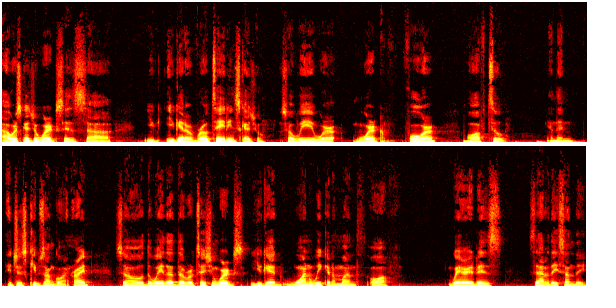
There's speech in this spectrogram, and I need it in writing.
our schedule works is uh, you you get a rotating schedule. So we were work four, off two, and then it just keeps on going, right? So the way that the rotation works, you get one week in a month off, where it is Saturday, Sunday.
